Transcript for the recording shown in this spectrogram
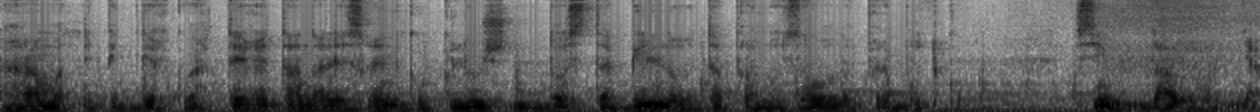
Грамотний підбір квартири та аналіз ринку ключ до стабільного та прогнозованого прибутку. Всім доброго дня!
